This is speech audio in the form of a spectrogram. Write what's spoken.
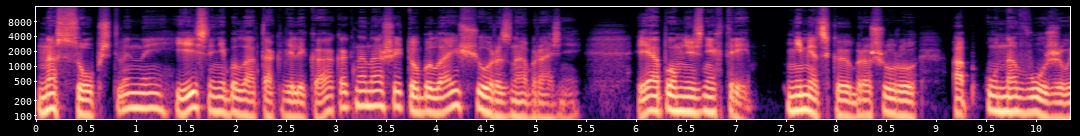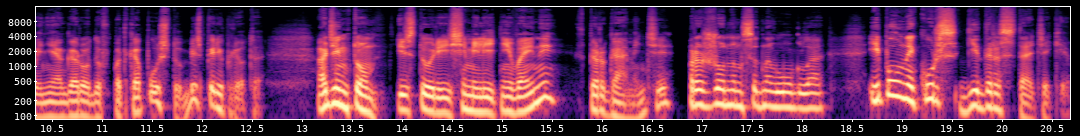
на собственной, если не была так велика, как на нашей, то была еще разнообразней. Я помню из них три. Немецкую брошюру об унавоживании огородов под капусту без переплета. Один том «Истории Семилетней войны» пергаменте, прожженном с одного угла, и полный курс гидростатики.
